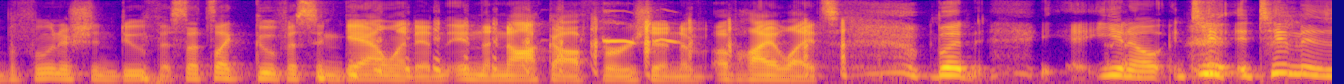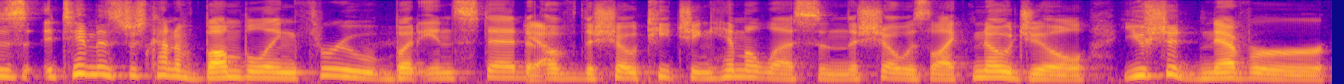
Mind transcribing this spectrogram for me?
buffoonish and doofus. That's like Goofus and Gallant in, in the knockoff version of, of highlights. But you know, Ti- Tim is Tim is just kind of bumbling through. But instead Yeah. of the show teaching him a lesson, the show is like, "No, Jill, you should never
